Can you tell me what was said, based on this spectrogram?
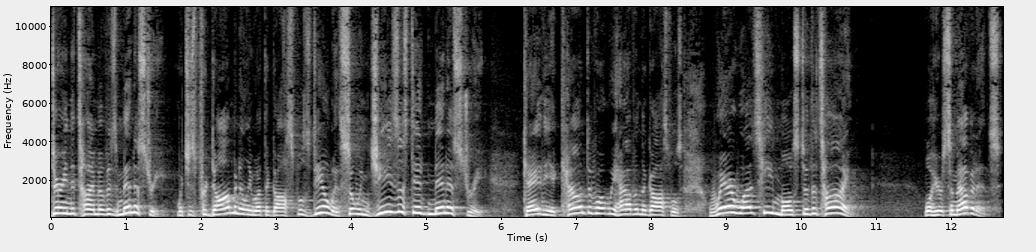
during the time of his ministry, which is predominantly what the Gospels deal with? So when Jesus did ministry, Okay, the account of what we have in the Gospels. Where was he most of the time? Well, here's some evidence.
